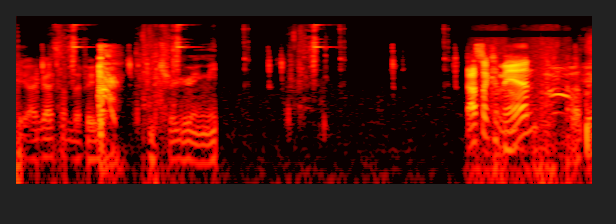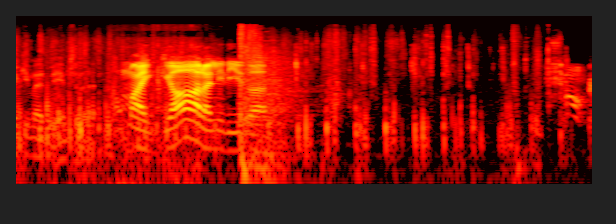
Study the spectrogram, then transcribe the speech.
Here, I got something for you. You're triggering me. That's a command? I think you might be into that. Oh my god, I need to use that. Smoke.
